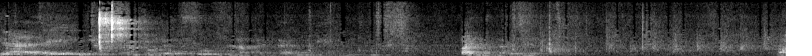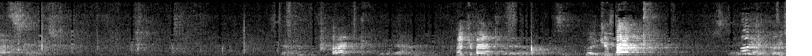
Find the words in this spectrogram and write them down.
Yay! Just move your little foot and then up and down again. Back. Hang on, that was it. Right, Scott. Down. Back. Go down. Nudge your back. Good. It's a Nudge good your back. Stay your down. back.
